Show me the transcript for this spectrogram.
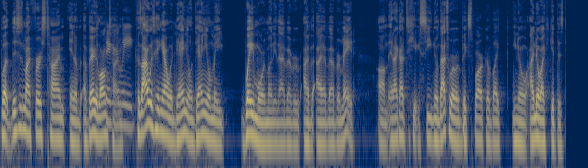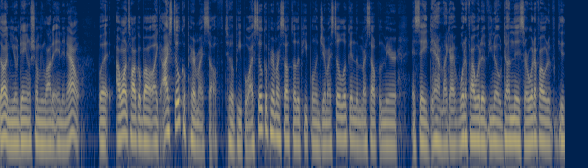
But this is my first time in a, a very long Bigger time because I was hanging out with Daniel. Daniel made way more money than I've ever I've, I have ever made. Um, and I got to see, you know, that's where a big spark of like, you know, I know I could get this done. You know, Daniel showed me a lot of in and out, but I want to talk about like I still compare myself to people. I still compare myself to other people in the gym. I still look into myself in the mirror and say, damn, like I, what if I would have, you know, done this or what if I would have, you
